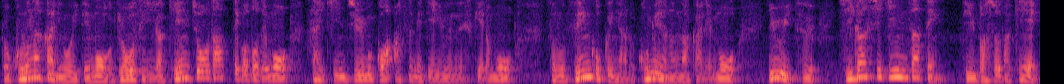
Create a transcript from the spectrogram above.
コロナ禍においても業績が堅調だってことでも最近注目を集めているんですけどもその全国にあるコメダの中でも唯一東銀座店っていう場所だけ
